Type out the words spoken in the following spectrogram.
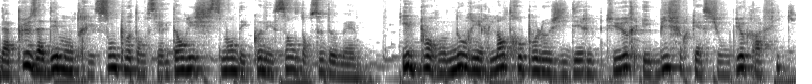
n'a plus à démontrer son potentiel d'enrichissement des connaissances dans ce domaine. Ils pourront nourrir l'anthropologie des ruptures et bifurcations biographiques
